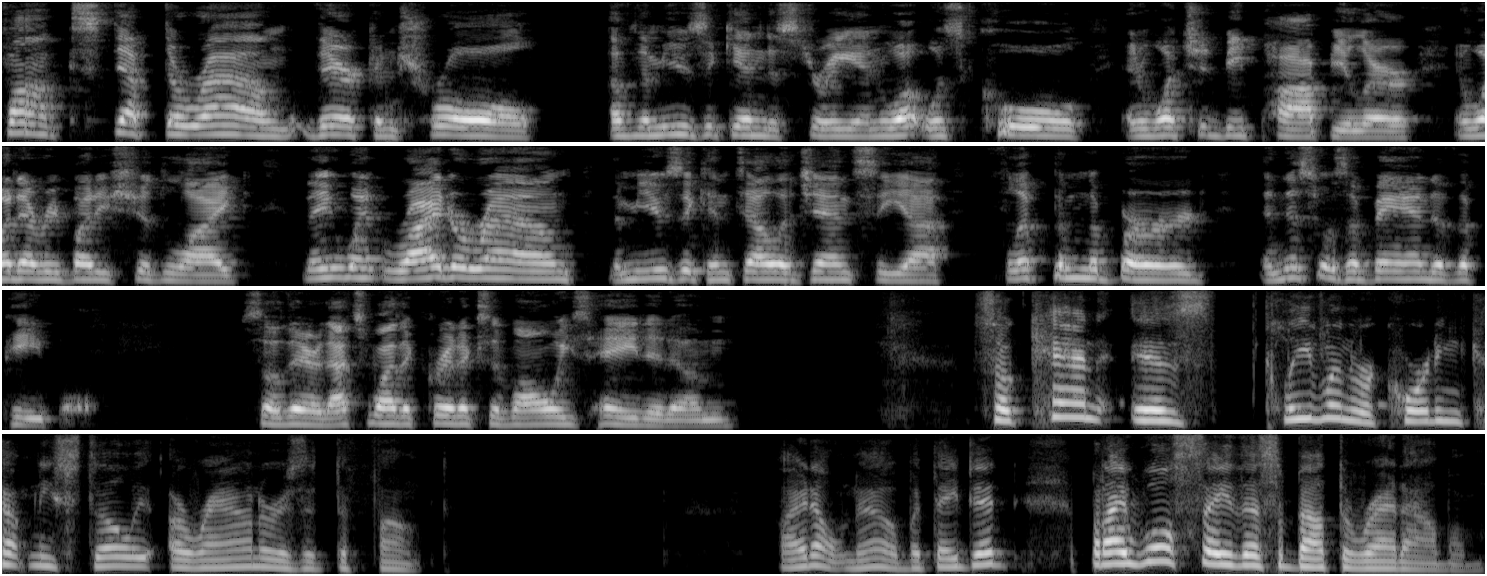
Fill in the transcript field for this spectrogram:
Funk stepped around their control of the music industry and what was cool and what should be popular and what everybody should like. They went right around the music intelligentsia, flipped them the bird, and this was a band of the people. So there, that's why the critics have always hated them. So Ken, is Cleveland Recording Company still around or is it defunct? I don't know, but they did. But I will say this about the Red album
